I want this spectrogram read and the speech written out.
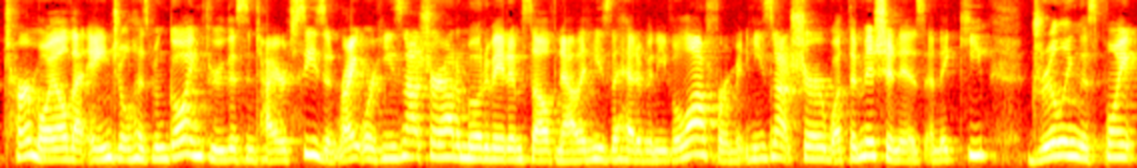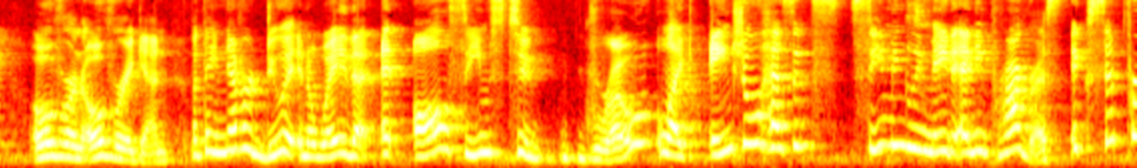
turmoil that Angel has been going through this entire season, right? Where he's not sure how to motivate himself now that he's the head of an evil law firm and he's not sure what the mission is. And they keep drilling this point over and over again, but they never do it in a way that at all seems to grow. Like, Angel hasn't seemingly made any progress, except for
